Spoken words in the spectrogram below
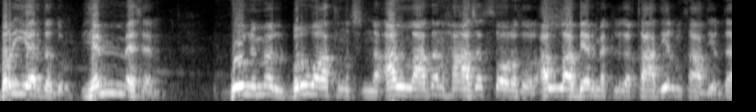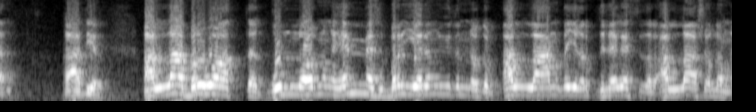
bir ýerde durup, hemmesem gönümel bir wagtyň içinde Alladan hajat sorasalar, Allah bermeklige kadyrmy, kadyr däl? Kadyr. Allah bir wagtda gullarynyň hemmesi bir ýeriň ýüzünde durup, Allahny gygyryp dileg etseler, Allah şolaryň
